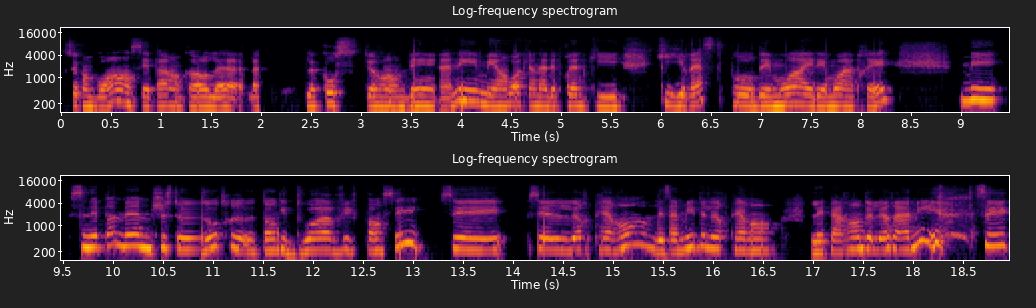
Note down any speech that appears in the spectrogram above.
Ce qu'on voit, on ne sait pas encore la le course durant 20 années, mais on voit qu'il y en a des problèmes qui, qui restent pour des mois et des mois après. Mais ce n'est pas même juste eux autres dont ils doivent penser, c'est c'est leurs parents, les amis de leurs parents, les parents de leurs amis. c'est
